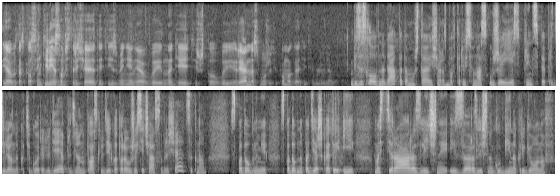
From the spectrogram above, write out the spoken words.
я бы так сказал, с интересом встречает эти изменения. Вы надеетесь, что вы реально сможете помогать этим людям? Безусловно, да, потому что, еще раз повторюсь, у нас уже есть, в принципе, определенная категория людей, определенный пласт людей, которые уже сейчас обращаются к нам с, подобными, с подобной поддержкой. Это и мастера различные из различных глубинок регионов,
